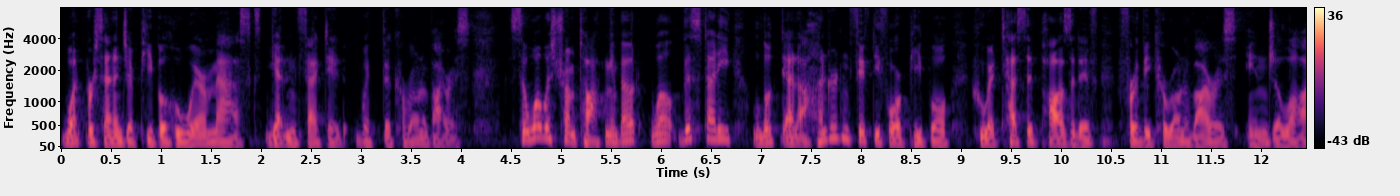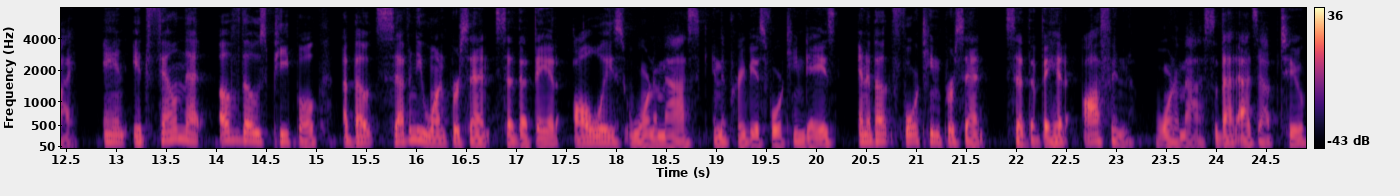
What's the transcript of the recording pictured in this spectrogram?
what percentage of people who wear masks get infected with the coronavirus. So, what was Trump talking about? Well, this study looked at 154 people who had tested positive for the coronavirus in July. And it found that of those people, about 71% said that they had always worn a mask in the previous 14 days, and about 14% said that they had often worn a mask. So that adds up to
